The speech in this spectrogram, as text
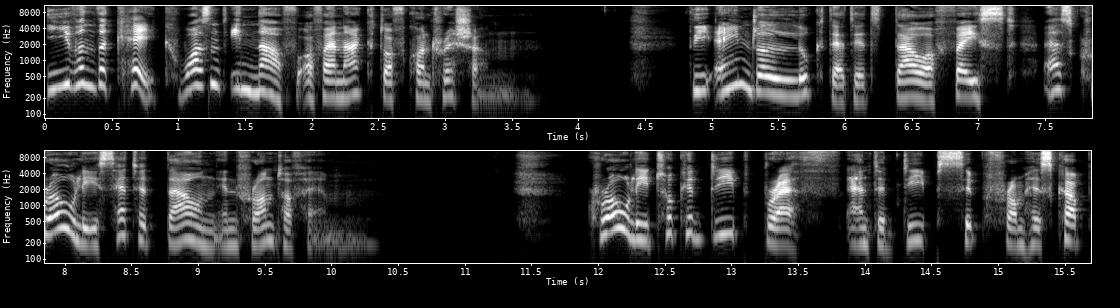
Even the cake wasn't enough of an act of contrition. The angel looked at it dour faced as Crowley set it down in front of him. Crowley took a deep breath and a deep sip from his cup,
